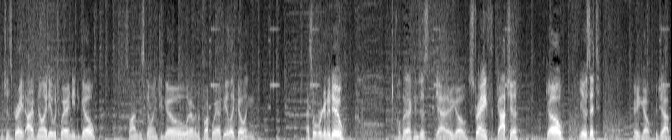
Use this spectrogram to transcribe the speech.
which is great. I have no idea which way I need to go, so I'm just going to go whatever the fuck way I feel like going. That's what we're going to do. Hopefully I can just... Yeah, there you go. Strength. Gotcha. Go. Use it. There you go. Good job.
